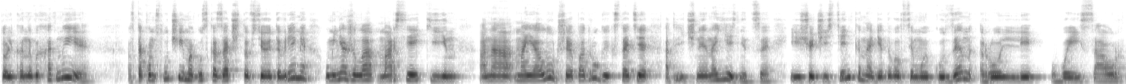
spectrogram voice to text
только на выходные?» В таком случае могу сказать, что все это время у меня жила Марсия Кин. Она моя лучшая подруга и, кстати, отличная наездница. И еще частенько наведывался мой кузен Ролли Вейсаур.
